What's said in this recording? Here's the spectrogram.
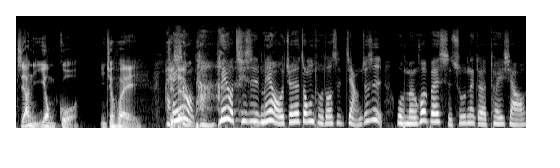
只要你用过，你就会。没有，没有，其实没有。我觉得中途都是这样，就是我们会不会使出那个推销，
